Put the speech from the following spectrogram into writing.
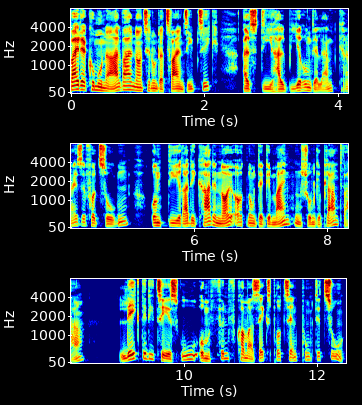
Bei der Kommunalwahl 1972, als die Halbierung der Landkreise vollzogen und die radikale Neuordnung der Gemeinden schon geplant war, legte die CSU um 5,6 Prozentpunkte zu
